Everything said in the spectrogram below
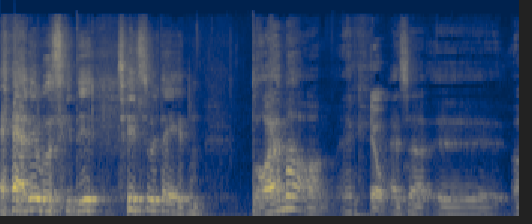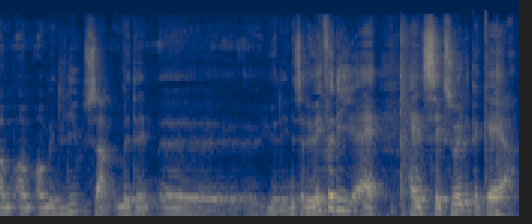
er det måske det, tilsoldaten drømmer om. Ikke? Jo. Altså øh, om, om, om et liv sammen med den øh, hyrdinde. Så det er jo ikke fordi, at hans seksuelle begær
